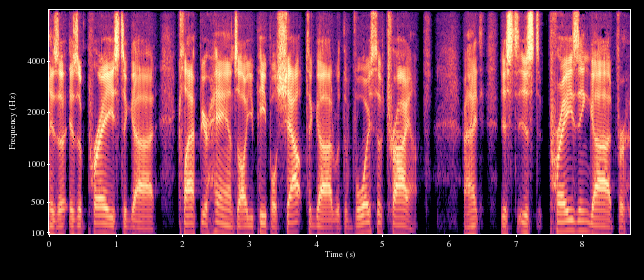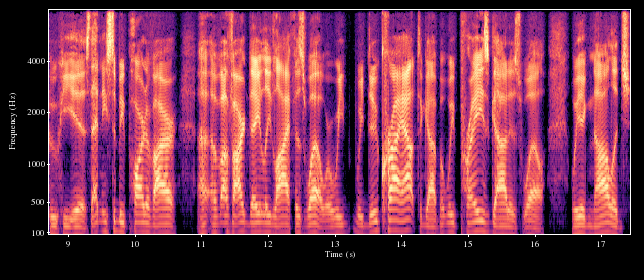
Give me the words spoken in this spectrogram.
is a, is a praise to God. Clap your hands, all you people. Shout to God with the voice of triumph right? Just just praising God for who He is. That needs to be part of our uh, of, of our daily life as well, where we we do cry out to God, but we praise God as well. We acknowledge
